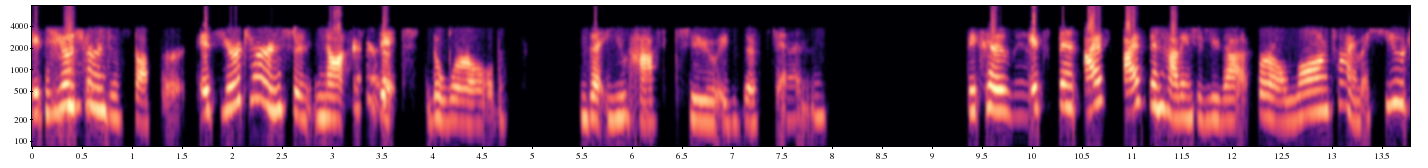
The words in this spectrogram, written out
It's your turn to suffer. It's your turn to not fit the world that you have to exist in. Because it's been I've I've been having to do that for a long time. A huge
